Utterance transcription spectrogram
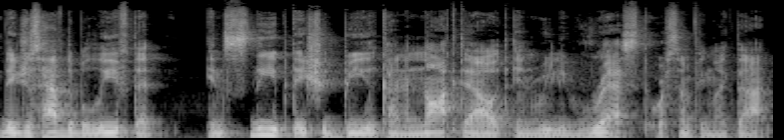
they just have the belief that in sleep they should be kind of knocked out and really rest or something like that.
